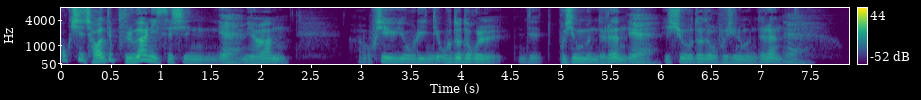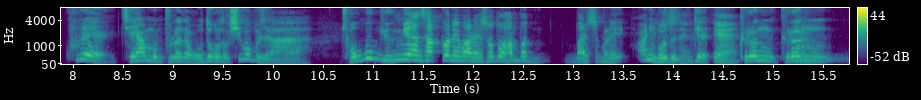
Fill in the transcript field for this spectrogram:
혹시 저한테 불만이 있으시면 혹시 우리 이제 오도독을 이제 보신 분들은 예. 이슈 오도독을 보시는 분들은 예. 그래 쟤 한번 불러다가 오도오독 씹어보자. 조국 윤미한 사건에 관해서도 한번 말씀을 해, 아니 뭐든 해주세요. 이게 예. 그런 그런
